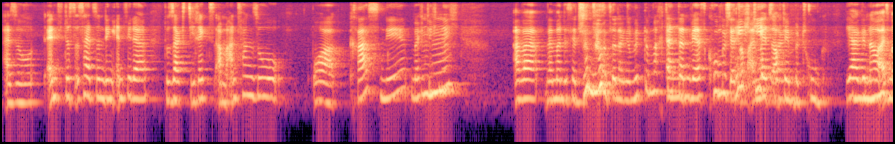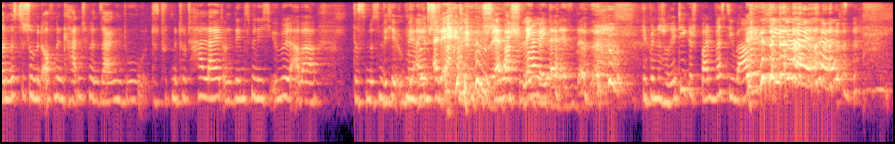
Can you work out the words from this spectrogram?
Also, ent, das ist halt so ein Ding, entweder du sagst direkt am Anfang so, oh, krass, nee, möchte ich nicht. Aber wenn man das jetzt schon so, und so lange mitgemacht hat, dann wäre es komisch jetzt auf einmal. jetzt zu auf sagen- den Betrug. Ja, genau. Also man müsste schon mit offenen Karten spielen und sagen, du, das tut mir total leid und nimm's mir nicht übel, aber das müssen wir hier irgendwie Mir einstellen. einfach schlecht, wenn ich dein Essen esse. Ich bin schon richtig gespannt, was die wahre Geschichte ist.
